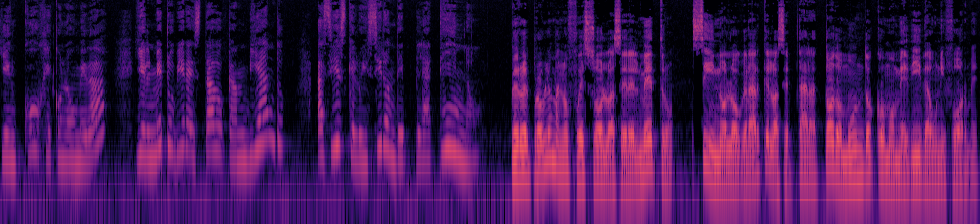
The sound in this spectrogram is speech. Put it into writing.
y encoge con la humedad y el metro hubiera estado cambiando. Así es que lo hicieron de platino. Pero el problema no fue solo hacer el metro, sino lograr que lo aceptara todo mundo como medida uniforme.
